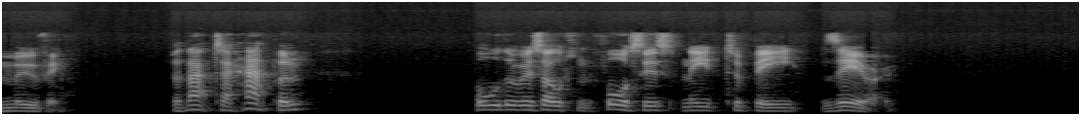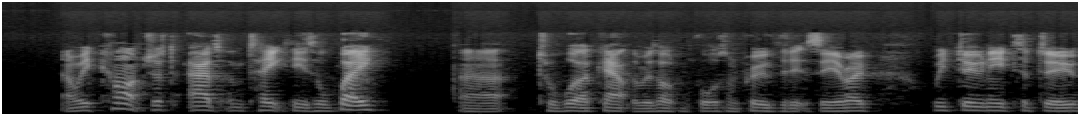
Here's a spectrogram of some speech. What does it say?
moving. For that to happen, all the resultant forces need to be zero. Now we can't just add and take these away uh, to work out the resultant force and prove that it's zero. We do need to do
